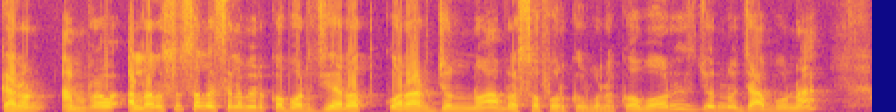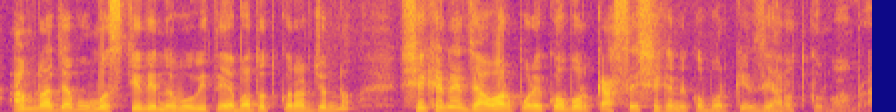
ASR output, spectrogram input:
কারণ আমরা আল্লাহ রসুল সাল্লাহ সাল্লামের কবর জিয়ারত করার জন্য আমরা সফর করব না। কবরের জন্য যাব না। আমরা যাব মসজিদে নববীতে আবাদত করার জন্য। সেখানে যাওয়ার পরে কবর কাছে সেখানে কবরকে জিয়ারত করব আমরা।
